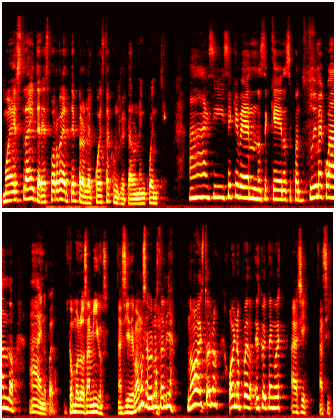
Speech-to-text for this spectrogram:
Muestra interés por verte, pero le cuesta concretar un encuentro. Ay, sí, sé que ver, no sé qué, no sé cuánto. Tú dime cuándo. Ay, no puedo. Como los amigos. Así de, vamos a vernos tal día. No, esto no. Hoy no puedo. Es que hoy tengo esto. Así, así,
